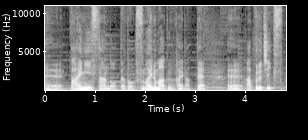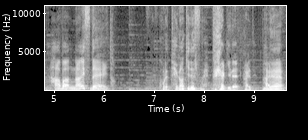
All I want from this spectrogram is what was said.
えー、バイミースタンド」ってあとスマイルマークが書いてあって「えー、アップルチークス Have a nice day」と。これ手書きですね。手書きで書いて、はい、ね。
